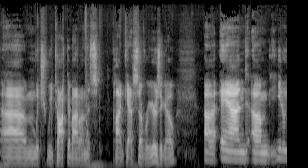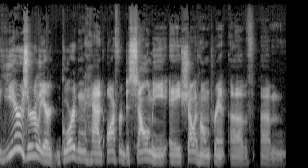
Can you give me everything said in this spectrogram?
um, which we talked about on this podcast several years ago. Uh, and um, you know, years earlier, Gordon had offered to sell me a show-at-home print of um,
